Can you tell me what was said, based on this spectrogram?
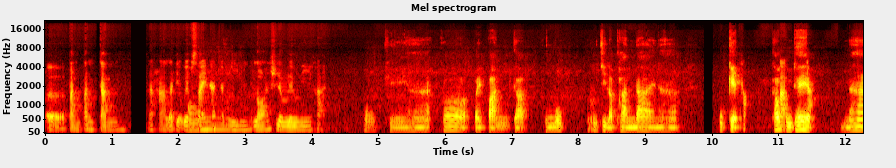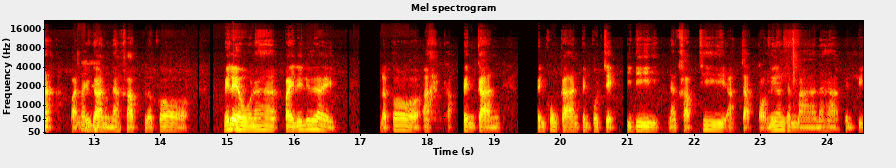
เอ่อปั่นปันกันนะคะ แล้วเดี๋ยวเว็บไซต์อ๋อน่าจะมีลอนช์เร็วๆนี้ค่ะ โอเคฮะ ก็ไปปั่นกับ คุณมุกรุจิรพันธ์ได้นะฮะภูเก็ตค่ะเข้าค่ะกรุงเทพนะฮะปั่นใช่ด้วยกันนะครับ แล้วก็ไม่เร็วนะฮะไปเรื่อยๆ แล้วก็อะเป็นการเป็นโครงการเป็นโปรเจกต์ดีๆนะครับ ที่อะจัดต่อเนื่องกันมานะฮะเป็นปี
